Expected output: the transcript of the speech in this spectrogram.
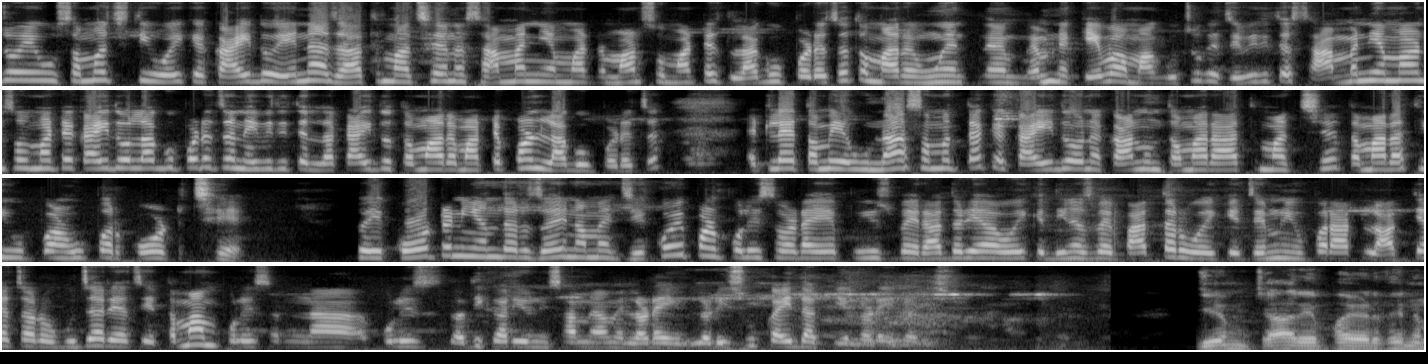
જો એવું સમજતી હોય કે કાયદો એના જ હાથમાં છે અને સામાન્ય માણસો માટે જ લાગુ પડે છે, તો મારે હું એમને- કહેવા માંગુ છું કે જેવી રીતે સામાન્ય માણસો માટે કાયદો લાગુ પડે છે ને એવી રીતે કાયદો તમારા માટે પણ લાગુ પડે છે. એટલે તમે એવું ના સમજતા કે કાયદો અને કાનૂન તમારા હાથમાં જ છે, તમારાથી ઉપર ઉપર કોર્ટ છે. તો એ કોર્ટની અંદર જઈને અમે જે કોઈ પણ પોલીસવાળાએ, પિયુષભાઈ રાદડિયા હોય કે દિનેશભાઈ પાતર હોય કે જેમની ઉપર આટલા અત્યાચારો ગુજાર્યા છે તમામ પોલીસના, પોલીસ અધિકારીઓની સામે અમે લડાઈ લડીશું, કાયદાકીય લડાઈ લડીશું. જેમ ચાર એફઆઈઆર થઈને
